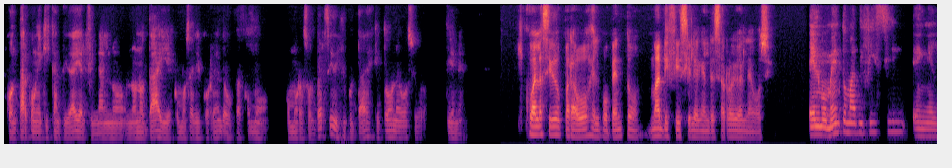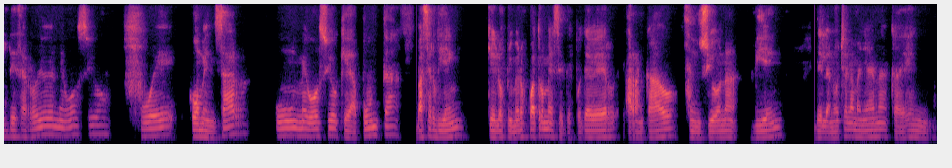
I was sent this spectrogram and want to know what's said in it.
contar con X cantidad y al final no, no nos da y es como salir corriendo a buscar cómo, cómo resolver, sí, dificultades que todo negocio tiene. ¿Y cuál ha sido para vos el momento más difícil en el desarrollo del negocio? El momento más difícil en el desarrollo del negocio fue comenzar un negocio que apunta, va a ser bien, que los primeros cuatro meses después de haber arrancado funciona bien. De la noche a la mañana caes en,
